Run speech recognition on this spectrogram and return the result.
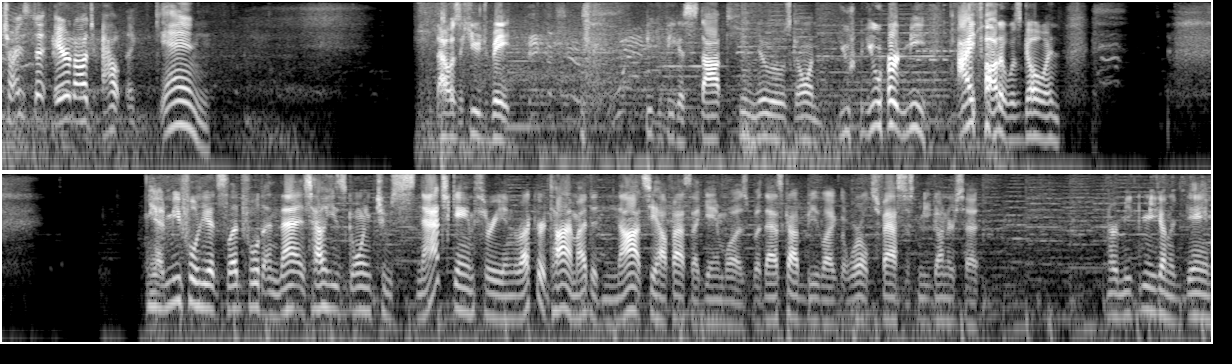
tries to air dodge out again. That was a huge bait. Pika Pika stopped. He knew it was going. You, you heard me. I thought it was going. He had me fooled, he had Sled fooled, and that is how he's going to snatch Game 3 in record time. I did not see how fast that game was, but that's got to be like the world's fastest Mii Gunner set or me, me gonna game.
